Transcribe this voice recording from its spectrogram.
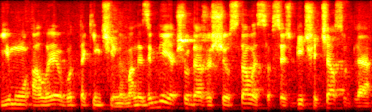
йому, але от таким чином. А не землі, якщо навіть що сталося, все ж більше часу для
